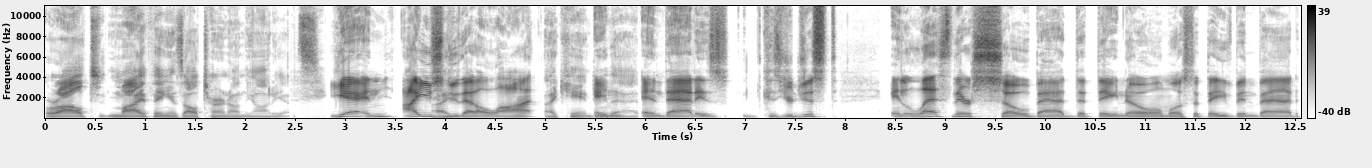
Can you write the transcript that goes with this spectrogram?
Or I'll t- my thing is I'll turn on the audience. Yeah, and I used to I- do that a lot. I can't do and, that. And that is because you're just unless they're so bad that they know almost that they've been bad.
